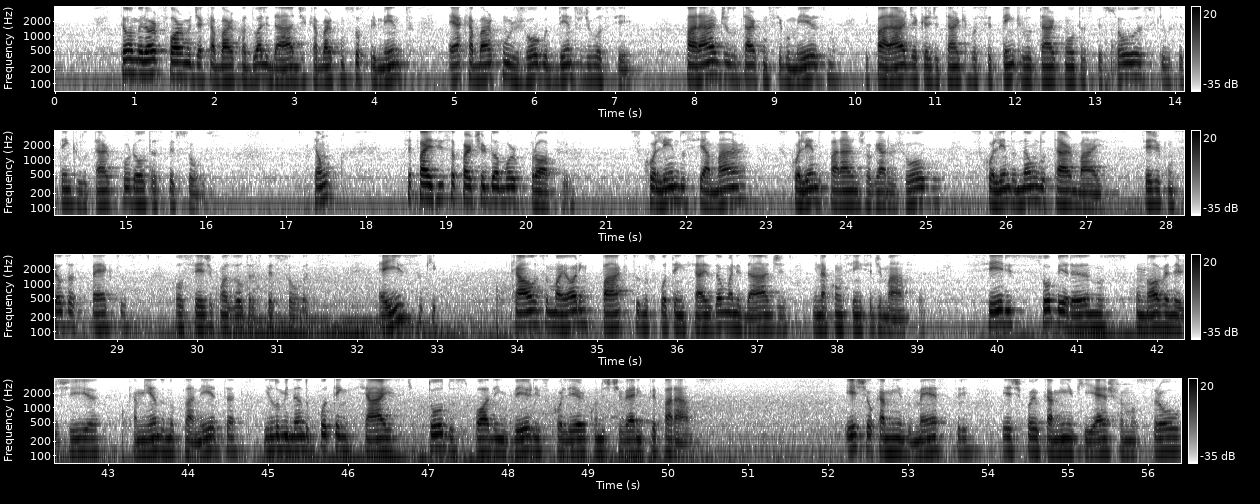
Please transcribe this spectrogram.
Então, a melhor forma de acabar com a dualidade, acabar com o sofrimento, é acabar com o jogo dentro de você. Parar de lutar consigo mesmo e parar de acreditar que você tem que lutar com outras pessoas, que você tem que lutar por outras pessoas. Então, você faz isso a partir do amor próprio, escolhendo se amar, escolhendo parar de jogar o jogo, escolhendo não lutar mais, seja com seus aspectos, ou seja, com as outras pessoas. É isso que causa o maior impacto nos potenciais da humanidade e na consciência de massa. Seres soberanos com nova energia, caminhando no planeta, iluminando potenciais que todos podem ver e escolher quando estiverem preparados. Este é o caminho do Mestre, este foi o caminho que Yeshua mostrou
